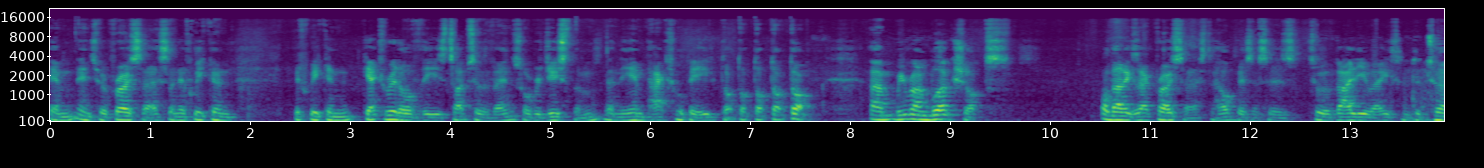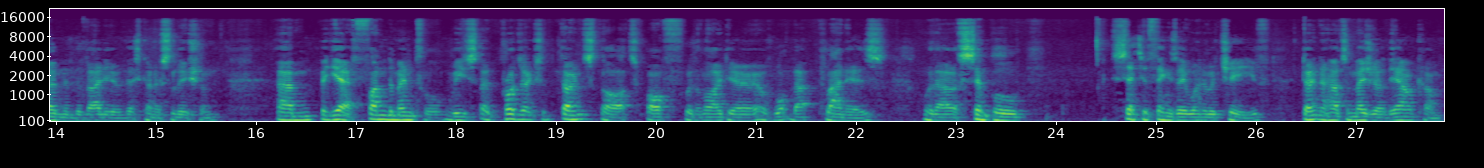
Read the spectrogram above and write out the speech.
in, into a process, and if we can if we can get rid of these types of events or reduce them, then the impact will be dot dot dot dot dot. Um, we run workshops on that exact process to help businesses to evaluate and determine the value of this kind of solution. Um, but yeah, fundamental uh, projects don't start off with an idea of what that plan is without a simple set of things they want to achieve, don't know how to measure the outcome,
